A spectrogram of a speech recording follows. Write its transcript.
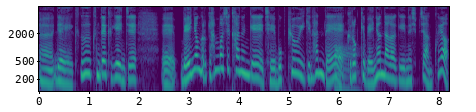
에, 네. 그, 근데 그게 이제, 에, 매년 그렇게 한 번씩 하는 게 제 목표이긴 한데, 어. 그렇게 매년 나가기는 쉽지 않고요.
